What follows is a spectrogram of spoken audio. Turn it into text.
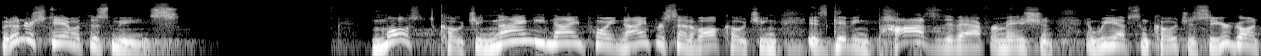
But understand what this means. Most coaching, 99.9% of all coaching, is giving positive affirmation. And we have some coaches, so you're going,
